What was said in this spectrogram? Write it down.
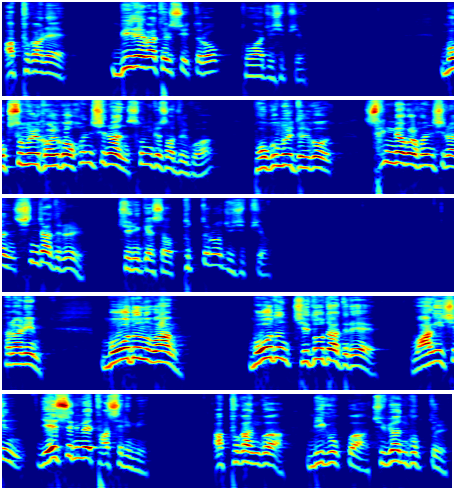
아프간의 미래가 될 수 있도록 도와주십시오. 목숨을 걸고 헌신한 선교사들과 복음을 들고 생명을 헌신한 신자들을 주님께서 붙들어 주십시오. 하나님, 모든 왕, 모든 지도자들의 왕이신 예수님의 다스림이 아프간과 미국과 주변국들,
